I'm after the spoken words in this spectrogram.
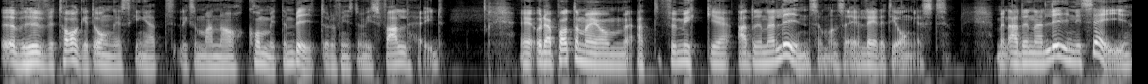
överhuvudtaget ångest kring att liksom, man har kommit en bit och då finns det en viss fallhöjd. Eh, Och där pratar man ju om att för mycket adrenalin, som man säger, leder till ångest. Men adrenalin i sig,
